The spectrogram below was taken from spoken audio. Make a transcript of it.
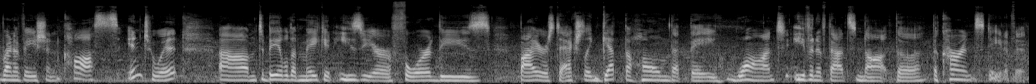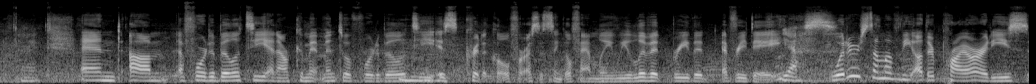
renovation costs into it um, to be able to make it easier for these buyers to actually get the home that they want, even if that's not the, the current state of it. Okay. And um, affordability and our commitment to affordability Mm-hmm. is critical for us as single family. We live it, breathe it every day. Yes. What are some of the other priorities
